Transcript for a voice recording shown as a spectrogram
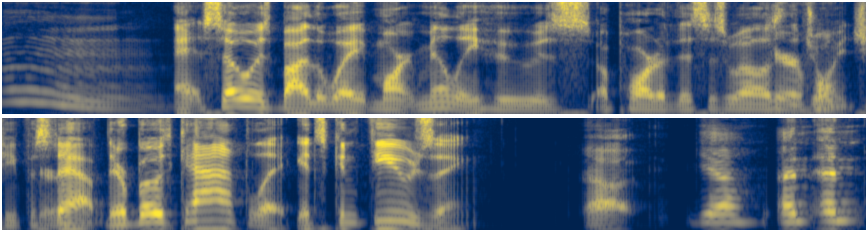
Hmm. And so is, by the way, Mark Milley, who is a part of this as well as Careful. the Joint Chief of Careful. Staff. They're both Catholic. It's confusing. Uh, yeah, and and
